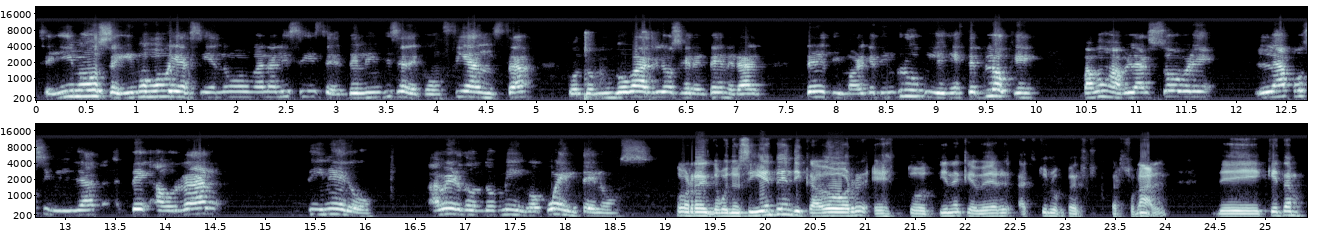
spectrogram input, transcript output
Seguimos, seguimos hoy haciendo un análisis del índice de confianza con Domingo Barrios, gerente general de The Marketing Group, y en este bloque vamos a hablar sobre la posibilidad de ahorrar dinero. A ver, don Domingo, cuéntenos. Correcto. Bueno, el siguiente indicador, esto tiene que ver a título per- personal, de qué tan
